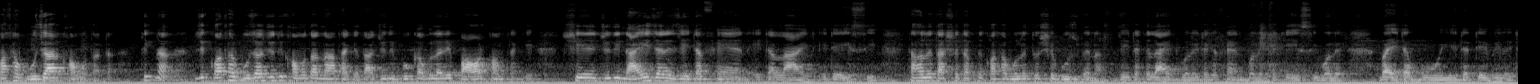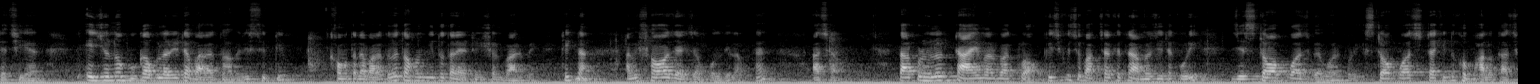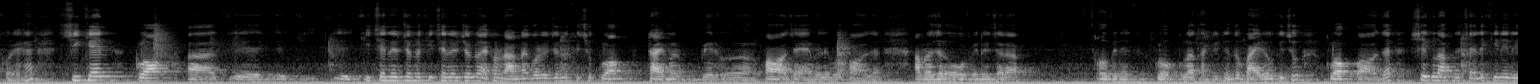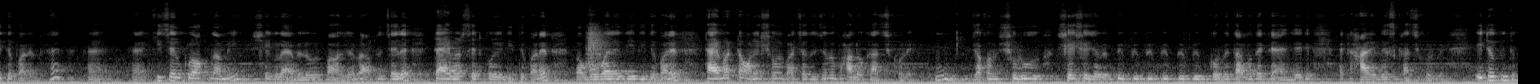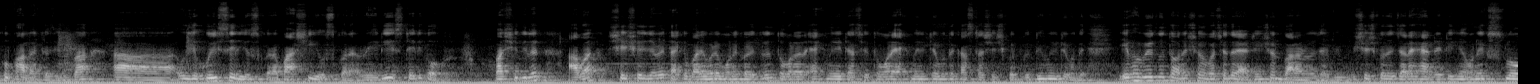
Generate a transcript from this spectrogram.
কথা বোঝার ক্ষমতাটা। ঠিক না? যে কথা বোঝার যদি ক্ষমতা না থাকে, তার যদি ভোকাবুলারি পাওয়ার কম থাকে, সে যদি নাই জানে যে এটা ফ্যান এটা লাইট এটা এসি তাহলে তার সাথে আপনি কথা বলে তো সে বুঝবে না যে এটাকে লাইট বলে, এটাকে ফ্যান বলে, এটাকে এসি বলে, বা এটা বই, এটা টেবিল এটা চেয়ার এই জন্য ভোকাবুলারিটা বাড়াতে হবে। রিসিপটিভ ক্ষমতাটা বাড়াতে হবে, তখন কিন্তু তার অ্যাটেনশন বাড়বে। ঠিক না? আমি সহজ এক্সাম্পল দিলাম হ্যাঁ? আচ্ছা তারপর হলো টাইমার বা ক্লক কিছু কিছু বাচ্চার ক্ষেত্রে আমরা যেটা করি যে স্টপ ওয়াচ ব্যবহার করি। স্টপ ওয়াচটা কিন্তু খুব ভালো কাজ করে হ্যাঁ? চিকেন ক্লক কিচেনের জন্য কিচেনের জন্য, এখন রান্নাঘরের জন্য কিছু ক্লক টাইমার বের পাওয়া যায় অ্যাভেলেবল পাওয়া যায়। আমরা যারা ওভেনে যারা ওভেনে ক্লকগুলো থাকে, কিন্তু বাইরেও কিছু ক্লক পাওয়া যায়, সেগুলো আপনি চাইলে কিনে নিতে পারেন হ্যাঁ হ্যাঁ? হ্যাঁ। কিচেন ক্লক নামে সেগুলো অ্যাভেলেবল পাওয়া যাবে। আপনি চাইলে টাইমার সেট করে নিতে পারেন বা মোবাইলে দিয়ে দিতে পারেন। টাইমারটা অনেক সময় বাচ্চাদের জন্য ভালো কাজ করে। হুম, যখন শুরু শেষ হয়ে যাবে, পিপ পিপ পিপ পিপ পিপ করবে, তার মধ্যে একটা অ্যাংজাইটি একটা হারিনেস কাজ করবে। এটাও কিন্তু খুব ভালো একটা জিনিস বা ওই যে হুইসেল ইউজ করা, বাঁশি ইউজ করা রেডি স্টেডি বাঁশি দিলেন, আবার শেষ হয়ে যাবে, তাকে বারে বারে মনে করে দিলেন, তোমার আর এক মিনিট আছে, তোমার এক মিনিটের মধ্যে কাজটা শেষ করবে দুই মিনিটের মধ্যে। এভাবে কিন্তু অনেক সময় বাচ্চাদের অ্যাটেনশন বাড়ানো যায় বিশেষ করে যারা হ্যান্ড রাইটিংয়ে অনেক স্লো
